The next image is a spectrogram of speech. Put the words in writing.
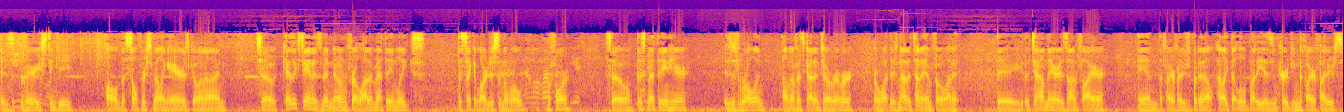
is very stinky. All the sulfur smelling air is going on. So Kazakhstan has been known for a lot of methane leaks, the second largest in the world before. So this methane here is just rolling. I don't know if it's got into a river or what. There's not a ton of info on it. They, the town there is on fire, and the firefighters are putting it out. I like that little buddy is encouraging the firefighters.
